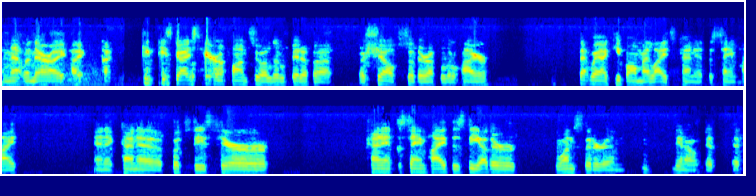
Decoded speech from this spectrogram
And that one there, I, I, I keep these guys here up onto a little bit of a, a shelf so they're up a little higher. That way I keep all my lights kind of at the same height. And it kind of puts these here kind of at the same height as the other ones that are in, you know, at, at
